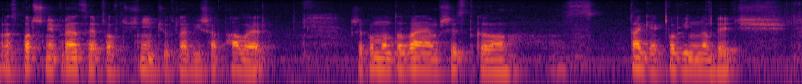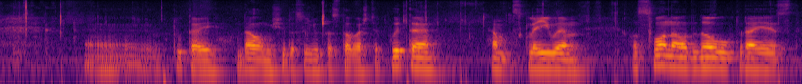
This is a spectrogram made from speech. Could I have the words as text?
rozpocznie pracę po wciśnięciu klawisza Power, że pomontowałem wszystko tak jak powinno być. E, Tutaj udało mi się dosyć wyprostować tę płytę. Tam skleiłem osłonę od dołu, która jest.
